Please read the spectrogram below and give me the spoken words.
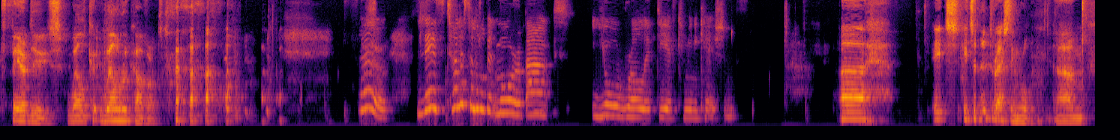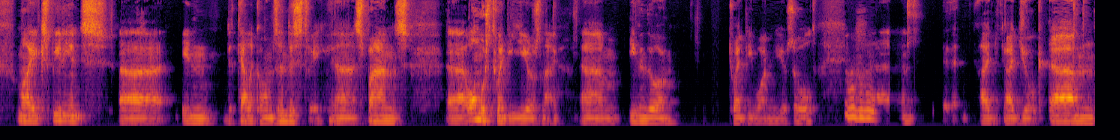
Fair dues. Well, well recovered. so, Liz, tell us a little bit more about your role at DF Communications. Uh, it's it's an interesting role. Um, my experience uh, in the telecoms industry uh, spans uh, almost 20 years now, um, even though I'm 21 years old. Mm-hmm. Uh, I, I, joke, um,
